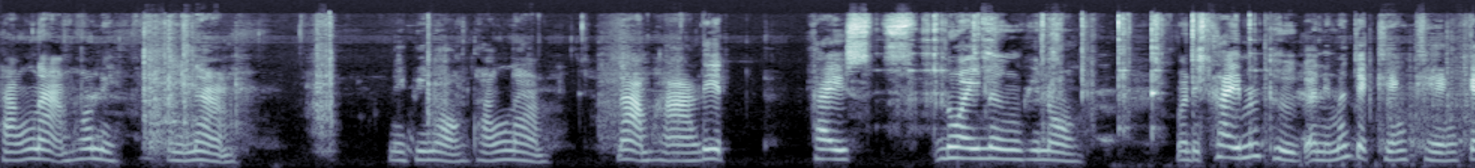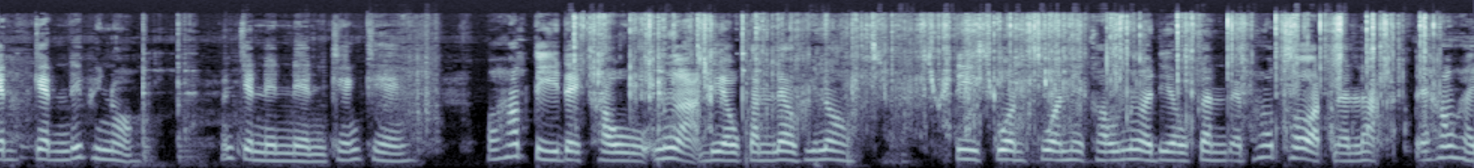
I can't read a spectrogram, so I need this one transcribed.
ถังน้ำเขานี่นี่น้ำนี่พี่น้องทั้งน้ำน้ำหาลิตรไข่หน่วยหนึ่งพี่น้อง วันนี้ไข่มันถือกอันนี้มันจะแข็งแข็งแกนแกนได้พี่น้อง มันจะเน่นเน่นแข็งแข็งเพราะเขาตีได้เขาเนื้อเดียวกันแล้วพี่น้อง ตีกวนควรให้เขาเนื้อเดียวกันแบบเขาทอดนั่นแหละแต่เขาให้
